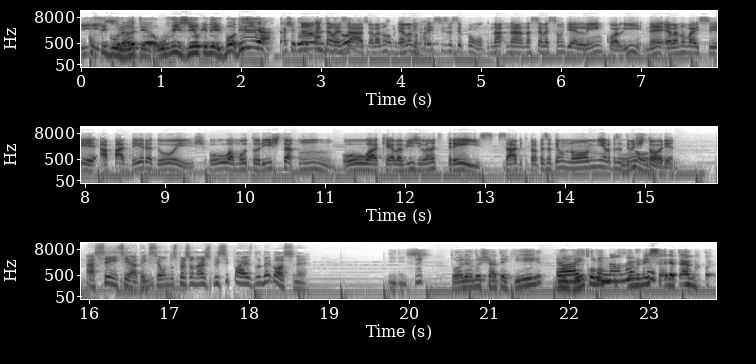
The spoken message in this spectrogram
um, figurante, o vizinho que diz, bom dia, tá chegando Não, então, exato. Ela não, ela não precisa ser, bom, na, na, na, seleção de elenco ali, né? Ela não vai ser a padeira 2, ou a motorista 1, ou aquela vigilante 3, sabe? Tipo, ela precisa ter um nome, ela precisa um ter uma nome. história. Ah, sim, sim. Ela tem que ser um dos personagens principais do negócio, né? Isso. Tô olhando o chat aqui, Eu ninguém colocou filme nem série até agora.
